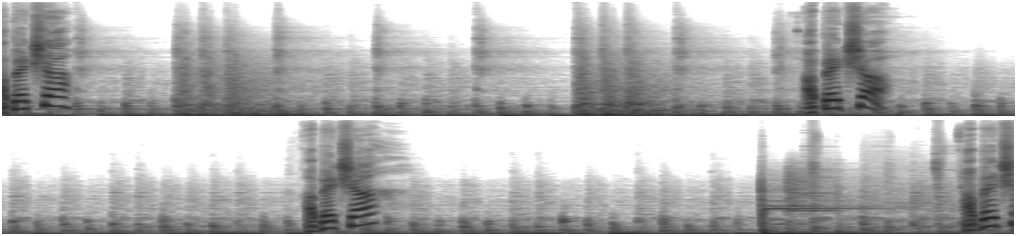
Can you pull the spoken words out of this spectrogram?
Apeksha Apeksha అపేక్ష అపేక్ష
